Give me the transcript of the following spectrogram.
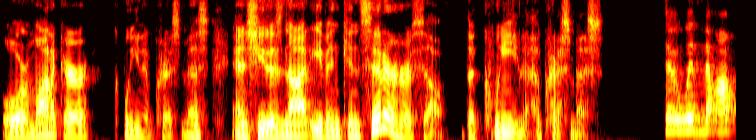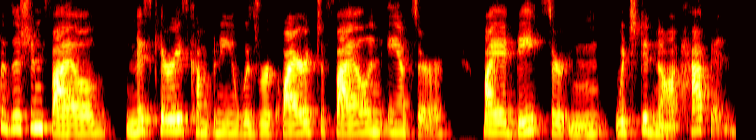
or moniker Queen of Christmas, and she does not even consider herself the Queen of Christmas. So, with the opposition filed, Miss Carey's company was required to file an answer by a date certain, which did not happen.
